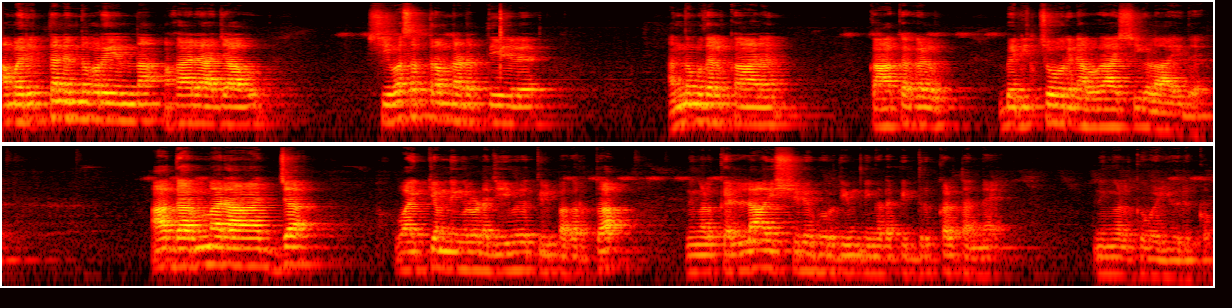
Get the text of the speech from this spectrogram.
ആ മരുത്തൻ എന്ന് പറയുന്ന മഹാരാജാവ് ശിവസത്രം നടത്തിയതിൽ അന്ന് മുതൽക്കാണ് കാക്കകൾ ബലിച്ചോറിന് അവകാശികളായത്. ആ ധർമ്മരാജ വാക്യം നിങ്ങളുടെ ജീവിതത്തിൽ പകർത്തുക. നിങ്ങൾക്ക് എല്ലാ ഐശ്വര്യപൂർത്തിയും നിങ്ങളുടെ പിതൃക്കൾ തന്നെ നിങ്ങൾക്ക് വഴിയൊരുക്കും.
